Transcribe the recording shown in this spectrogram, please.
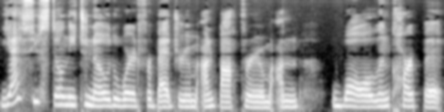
Yes, you still need to know the word for bedroom and bathroom and wall and carpet,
